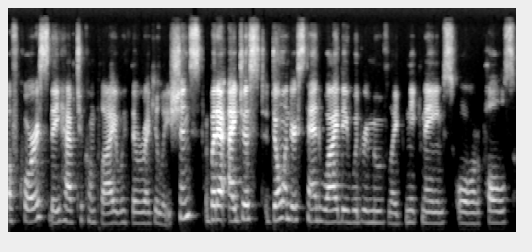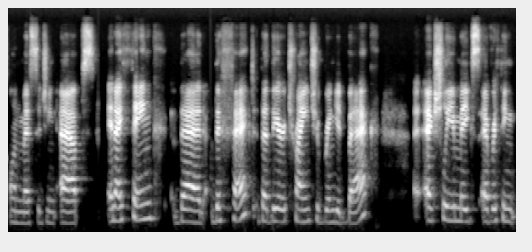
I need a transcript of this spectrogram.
of course they have to comply with the regulations but I, just don't understand why they would remove like nicknames or polls on messaging apps and i think that the fact that they're trying to bring it back actually makes everything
